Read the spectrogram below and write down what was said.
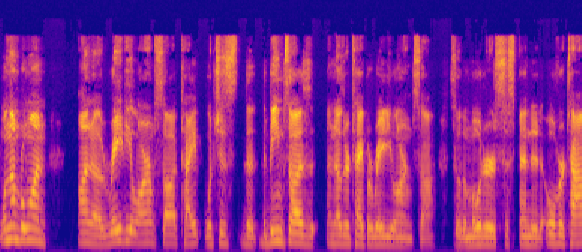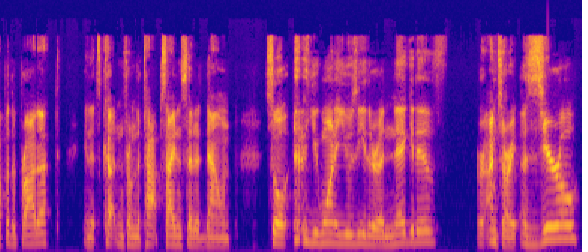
well, number one, on a radial arm saw type, which is the, the beam saw is another type of radial arm saw. So the motor is suspended over top of the product and it's cutting from the top side instead of down. So you want to use either a negative or I'm sorry, a zero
